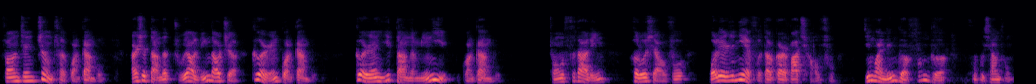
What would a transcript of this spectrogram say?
方针、政策管干部，而是党的主要领导者个人管干部，个人以党的名义管干部。从斯大林、赫鲁晓夫、勃列日涅夫到戈尔巴乔夫，尽管林格风格互不相同，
